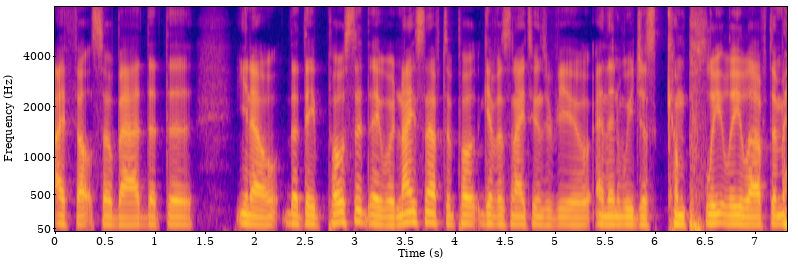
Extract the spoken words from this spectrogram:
I felt so bad that the you know that they posted they were nice enough to po- give us an iTunes review and then we just completely left them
